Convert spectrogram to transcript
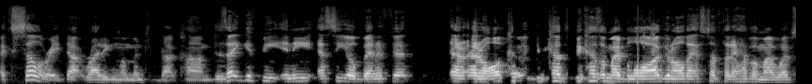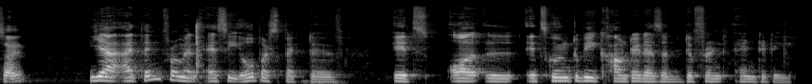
accelerate.writingmomentum.com. Does that give me any SEO benefit at, at all because because of my blog and all that stuff that I have on my website? Yeah, I think from an SEO perspective, it's all it's going to be counted as a different entity.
